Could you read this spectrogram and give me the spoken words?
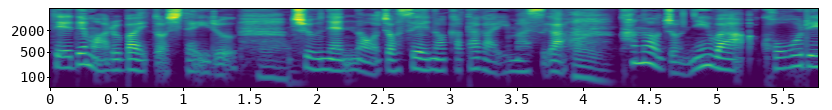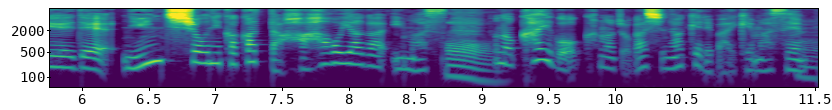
亭でもアルバイトしている中年の女性の方がいますが、はい彼女には高齢で認知症にかかった母親がいます。その介護を彼女がしなければいけません。うん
